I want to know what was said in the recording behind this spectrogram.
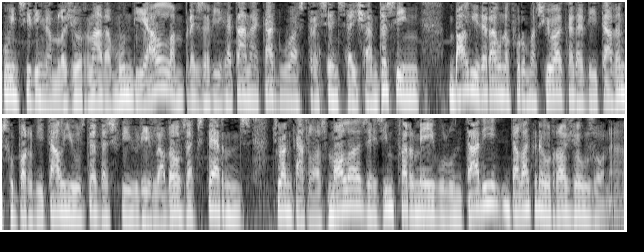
Coincidint amb la Jornada Mundial, l'empresa bigatana Catwas 365 va liderar una formació acreditada en suport vital i ús de desfibriladors externs. Joan Carles Moles és infermer i voluntari de la Creu Roja Osona.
